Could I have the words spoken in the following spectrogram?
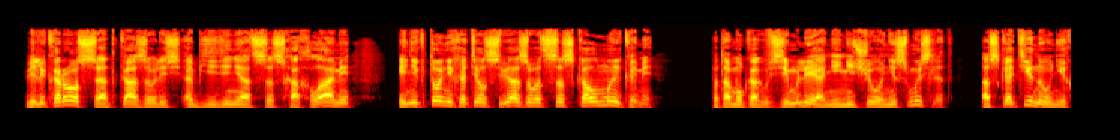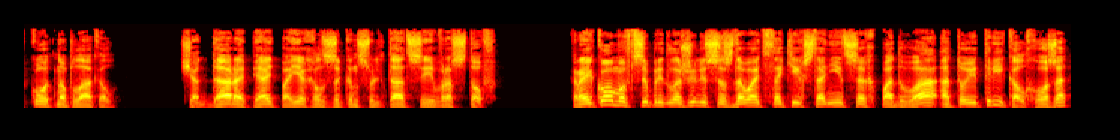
великороссы отказывались объединяться с хохлами, и никто не хотел связываться с калмыками, потому как в земле они ничего не смыслят, а скотина у них кот наплакал. Чагдар опять поехал за консультацией в Ростов. Крайкомовцы предложили создавать в таких станицах по два, а то и три колхоза,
